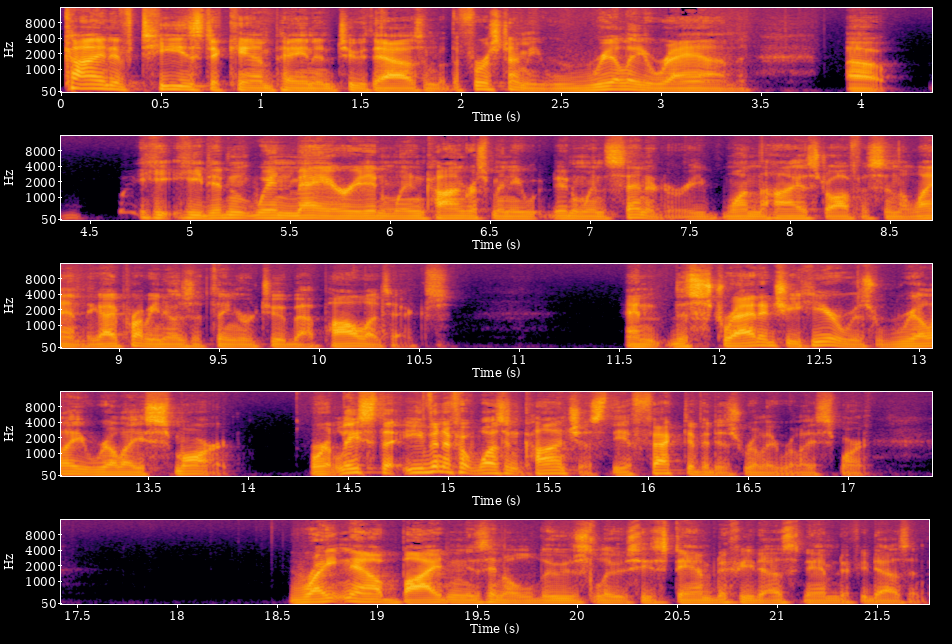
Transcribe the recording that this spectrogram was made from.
kind of teased a campaign in 2000, but the first time he really ran, uh, he, he didn't win mayor, he didn't win congressman, he didn't win senator. He won the highest office in the land. The guy probably knows a thing or two about politics. And the strategy here was really, really smart. Or at least, the, even if it wasn't conscious, the effect of it is really, really smart. Right now, Biden is in a lose lose. He's damned if he does, damned if he doesn't.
